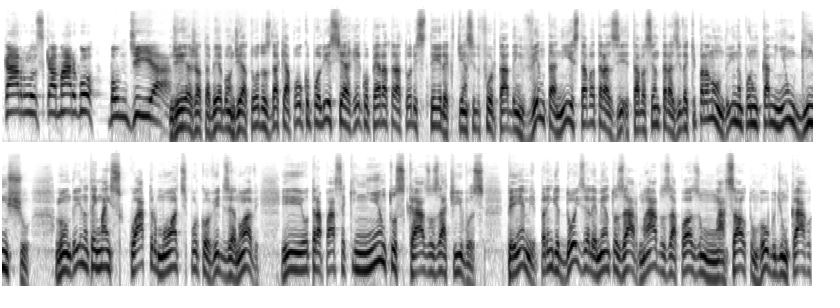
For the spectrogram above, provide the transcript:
Carlos Camargo, Bom dia. Bom dia, JB. Bom dia a todos. Daqui a pouco, polícia recupera trator esteira que tinha sido furtado em Ventania e estava, trazi... estava sendo trazido aqui para Londrina por um caminhão guincho. Londrina tem mais quatro mortes por Covid-19 e ultrapassa 500 casos ativos. PM prende dois elementos armados após um assalto, um roubo de um carro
